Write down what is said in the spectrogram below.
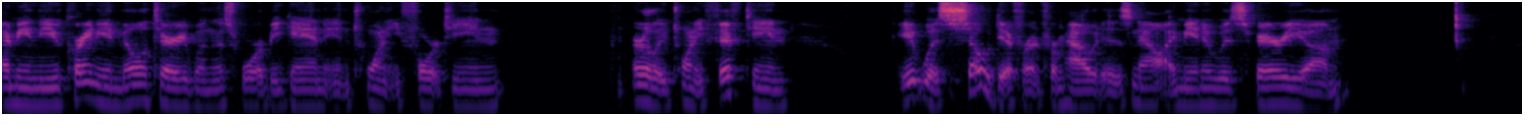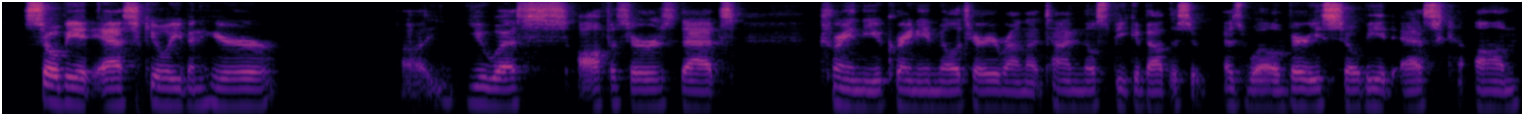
I mean, the Ukrainian military, when this war began in 2014, early 2015, it was so different from how it is now. I mean, it was very um, Soviet esque. You'll even hear uh, U.S. officers that trained the Ukrainian military around that time. They'll speak about this as well. Very Soviet esque, um,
